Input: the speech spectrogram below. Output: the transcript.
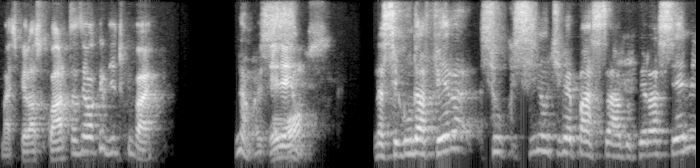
mas pelas quartas eu acredito que vai. Não, mas Veremos. Na segunda-feira, se, se não tiver passado pela semi,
